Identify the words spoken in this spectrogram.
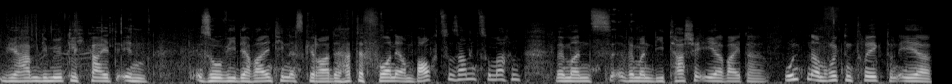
wir haben die Möglichkeit, in, so wie der Valentin es gerade hatte, vorne am Bauch zusammen zu machen. Wenn, man's, wenn man die Tasche eher weiter unten am Rücken trägt und eher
